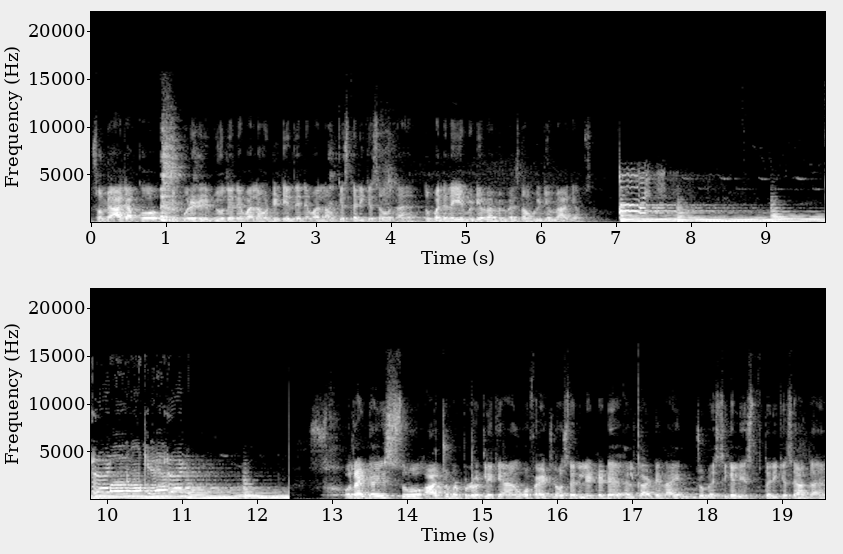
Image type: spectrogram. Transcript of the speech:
सो so, मैं आज आपको उसके पूरे रिव्यू देने वाला हूँ डिटेल देने वाला हूँ किस तरीके से होता है. तो बने रहिए वीडियो में मैं मिलता हूँ वीडियो में आगे आपसे. राइट गाइस सो आज जो मैं प्रोडक्ट लेके आया हूँ वो फैट लॉस से रिलेटेड है एल कार्टे नाइन जो बेसिकली इस तरीके से आता है।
